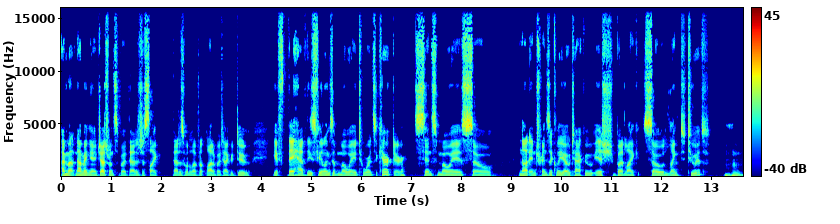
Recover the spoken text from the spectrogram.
I'm not, not making any judgments about that. It's just like that is what a lot, of, a lot of otaku do. If they have these feelings of moe towards a character, since moe is so not intrinsically otaku-ish, but like so linked to it, hmm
